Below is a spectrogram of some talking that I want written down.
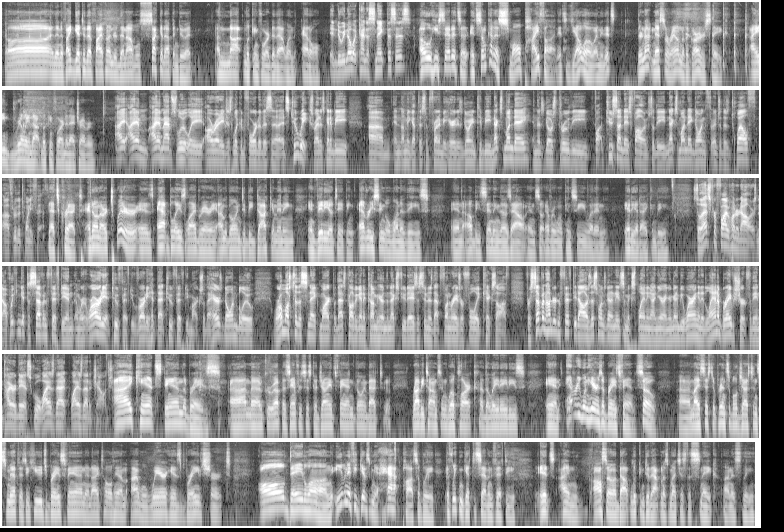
Oh, and then if I get to that 500, then I will suck it up and do it. I'm not looking forward to that one at all. And do we know what kind of snake this is? Oh, he said it's a it's some kind of small python. It's yellow. I mean, it's they're not messing around with a garter snake. I'm really not looking forward to that, Trevor. I, I am I am absolutely already just looking forward to this. Uh, it's two weeks, right? It's going to be, um, and let me get this in front of me here. It is going to be next Monday, and this goes through the fo- two Sundays following. So the next Monday going through to the 12th uh, through the 25th. That's correct. And on our Twitter is at Blaze Library. I'm going to be documenting and videotaping every single one of these, and I'll be sending those out, and so everyone can see what an idiot I can be. So that's for five hundred dollars. Now, if we can get to seven fifty, and, and we're, we're already at two fifty, we've already hit that two fifty mark. So the hair's going blue. We're almost to the snake mark, but that's probably going to come here in the next few days as soon as that fundraiser fully kicks off. For seven hundred and fifty dollars, this one's going to need some explaining on your end. You're going to be wearing an Atlanta Braves shirt for the entire day at school. Why is that? Why is that a challenge? I can't stand the Braves. Um, I grew up a San Francisco Giants fan, going back to Robby Thompson, Will Clark of the late '80s, and everyone here is a Braves fan. So. Uh, my assistant principal, Justin Smith, is a huge Braves fan, and I told him I will wear his Braves shirt all day long, even if he gives me a hat, possibly, if we can get to 750. It's I'm also about looking to that one as much as the snake, honestly.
